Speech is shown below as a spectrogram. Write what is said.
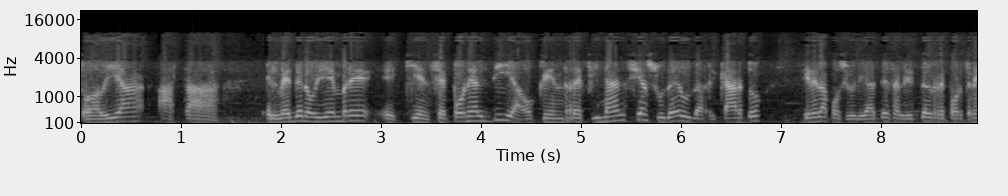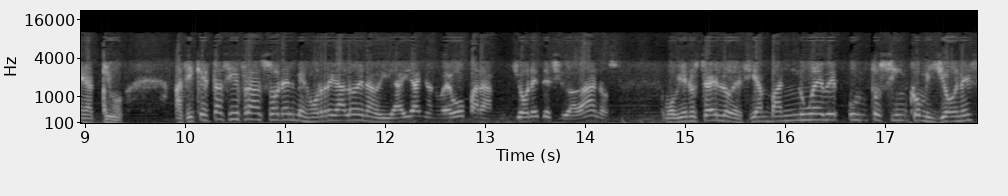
Todavía hasta el mes de noviembre, eh, quien se pone al día o quien refinancia su deuda, Ricardo, tiene la posibilidad de salir del reporte negativo. Así que estas cifras son el mejor regalo de Navidad y Año Nuevo para millones de ciudadanos. Como bien ustedes lo decían, van 9.5 millones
